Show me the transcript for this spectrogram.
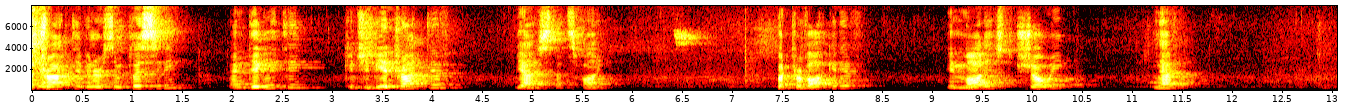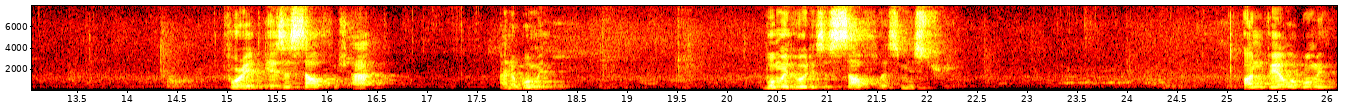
Attractive in her simplicity and dignity. Can she be attractive? Yes, that's fine. But provocative, immodest, showy? Never. For it is a selfish act. And a woman, womanhood is a selfless mystery. Unveil a woman,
